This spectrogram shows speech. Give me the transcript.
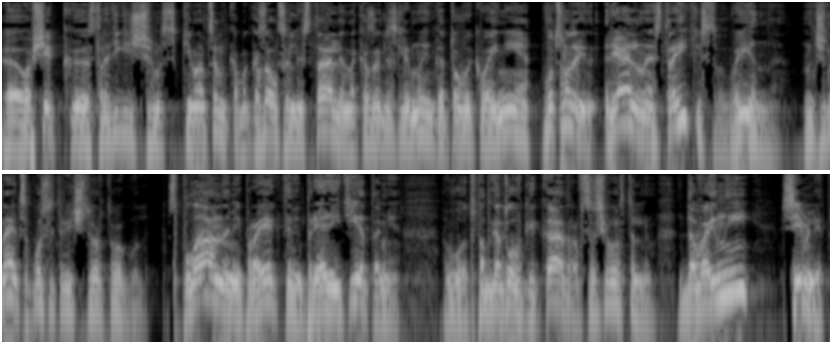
Э, вообще к стратегическим оценкам оказался ли Сталин, оказались ли мы готовы к войне. Вот смотри, реальное строительство военное начинается после 1934 года. С планами, проектами, приоритетами, вот, с подготовкой кадров, со всем остальным. До войны 7 лет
